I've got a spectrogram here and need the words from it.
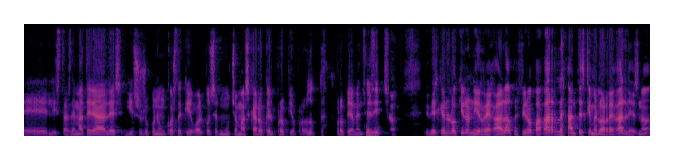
eh, listas de materiales y eso supone un coste que igual puede ser mucho más caro que el propio producto, propiamente dicho. Y dices que no lo quiero ni regalar, prefiero pagarle antes que me lo regales, ¿no?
